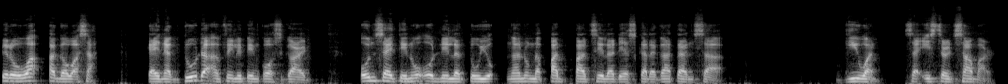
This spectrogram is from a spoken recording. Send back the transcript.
pero wa pagawasa. Kay nagduda ang Philippine Coast Guard unsay tinuod nilang tuyo nganong napadpad sila diya sa kadagatan sa Giwan sa Eastern Samar.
